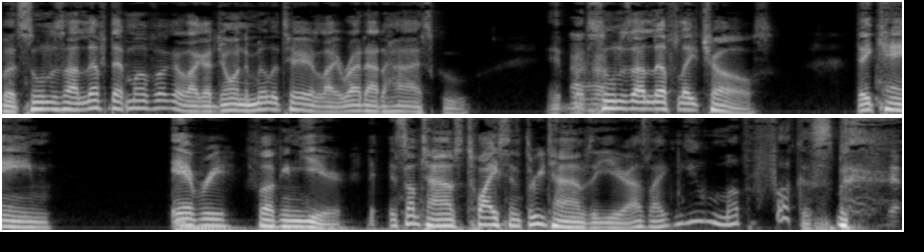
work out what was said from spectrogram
But as soon as I left that motherfucker, like I joined the military, like right out of high school. But as Uh-huh. soon as I left Lake Charles, they came every fucking year. And sometimes twice and three times a year. I was like, you motherfuckers.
